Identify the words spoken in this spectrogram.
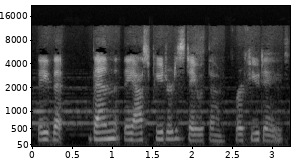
They that, then they asked Peter to stay with them for a few days.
